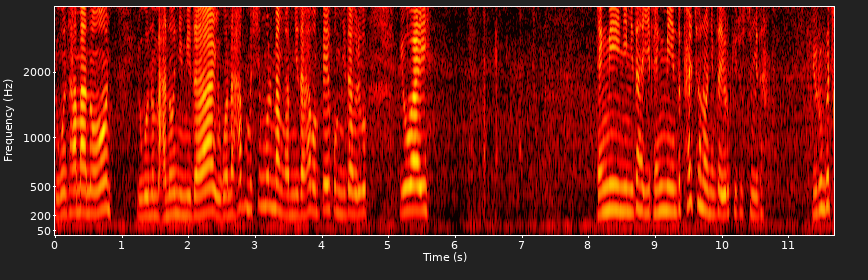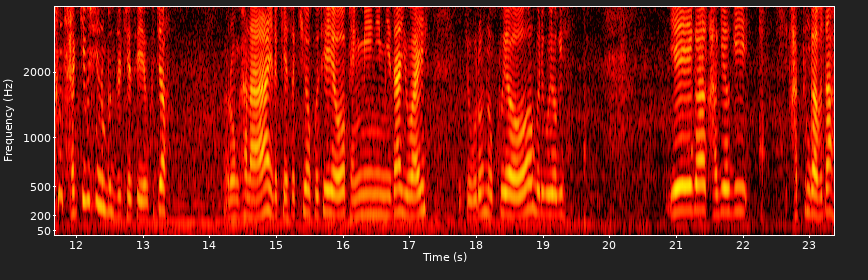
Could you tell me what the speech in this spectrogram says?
요건 4만 원 요거는 만 원입니다. 요거는 화분 식물만 갑니다. 화분 빼고입니다. 그리고 요 아이 백미인입니다. 이 백미인도 8,000원입니다. 이렇게 좋습니다. 이런 거 참 잘 키우시는 분들 계세요. 그죠? 이런 거 하나 이렇게 해서 키워보세요. 백미인입니다. 요 아이 이쪽으로 놓고요. 그리고 여기 얘가 가격이 같은가 보다.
